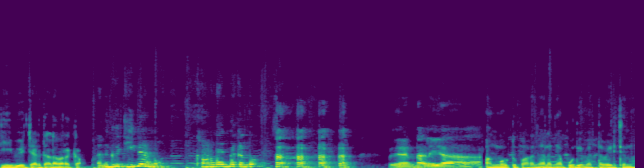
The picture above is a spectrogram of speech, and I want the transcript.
ടി വി വെച്ച് അടുത്ത് അടവിറക്കാം നിനക്ക് ടി വി ആണോ കാണടാ എന്നാ കണ്ടോ? വേണ്ട അങ്ങോട്ട് പറഞ്ഞാലാ ഞാൻ പുതിയ മെത്ത മേടിച്ചെന്ന്.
